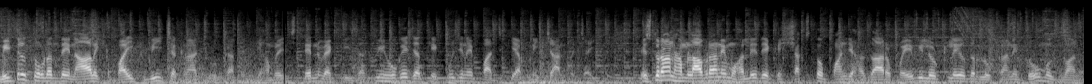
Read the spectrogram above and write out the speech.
ਮੀਟਰ ਤੋੜਨ ਦੇ ਨਾਲ ਇੱਕ ਬਾਈਕ ਵੀ ਚਕਨਾਚੂਰ ਕਰ ਦਿੱਤੀ ਹਮਲੇ 'ਚ ਤਿੰਨ ਵਿਅਕਤੀ ਜ਼ਖਮੀ ਹੋ ਗਏ, ਜਦਕਿ ਕੁਝ ਨੇ ਭੱਜ ਕੇ ਆਪਣੀ ਜਾਨ ਬਚਾਈ। ਇਸ ਦੌਰਾਨ ਹਮਲਾਵਰਾਂ ਨੇ ਮੁਹੱਲੇ ਦੇ ਇੱਕ ਸ਼ਖਸ ਤੋਂ 5000 ਰੁਪਏ ਵੀ ਲੁੱਟ ਲਏ। ਉਧਰ ਲੋਕਾਂ ਨੇ ਦੋ ਮੁਲਜ਼ਮਾਂ ਨੂੰ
